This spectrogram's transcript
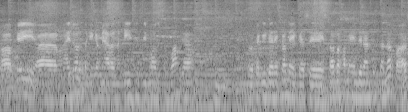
Okay, uh, mga idol, tagi kami araw na cases di mo sa Buanga. So, tagi gani kami kasi estaba kami in dinantes na lapas.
